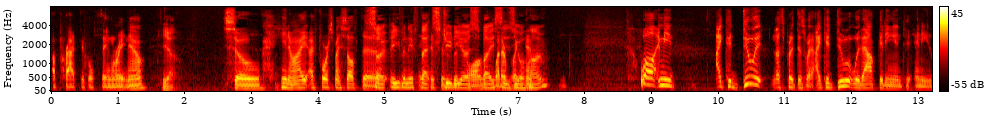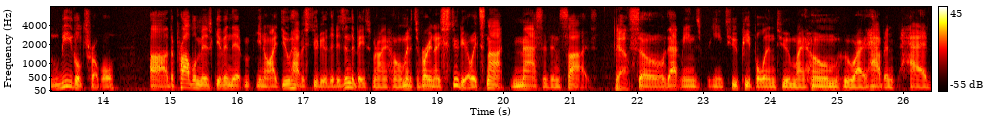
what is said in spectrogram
a practical thing right now. yeah. So, you know, I, I force myself to. So even if that pictures of the studio dog, space is your home, well, I mean, I could do it. Let's put it this way: I could do it without getting into any legal trouble. Uh, the problem is, given that you know I do have a studio that is in the basement of my home, and it's a very nice studio. It's not massive in size. yeah. So that means bringing two people into my home who I haven't had,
